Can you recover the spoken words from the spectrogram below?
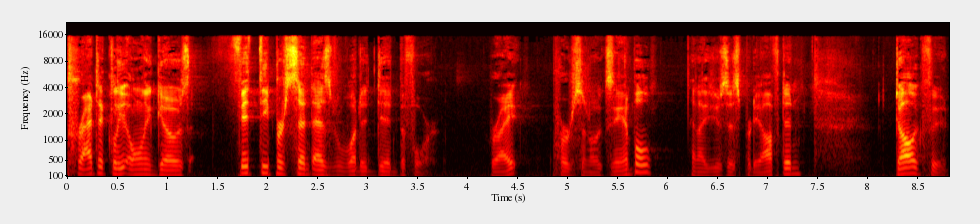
practically only goes 50% as what it did before, right? Personal example, and I use this pretty often dog food.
